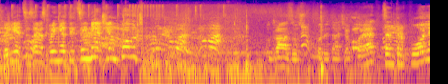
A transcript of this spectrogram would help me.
Вдається зараз прийняти цей м'яч. Янкович. Одразу ж передача вперед. Центр поля.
